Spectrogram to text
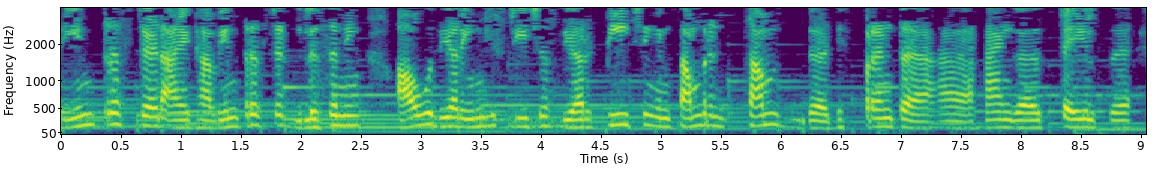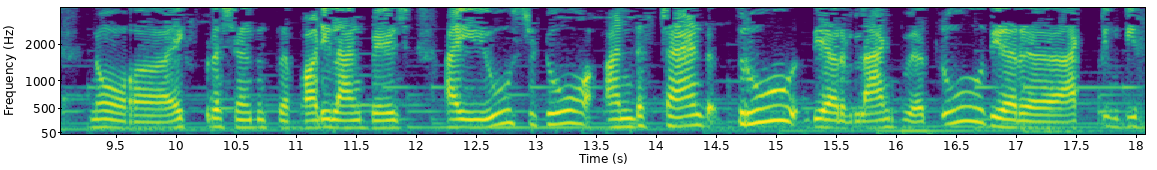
interested, I have interested listening how their English teachers, they are teaching in some, some the different uh, angles, styles, uh, no, uh, expressions, uh, body language. I used to understand through their language, through their uh, activities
